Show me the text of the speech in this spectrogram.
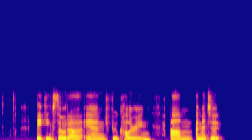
baking soda and food coloring. Um, I meant to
